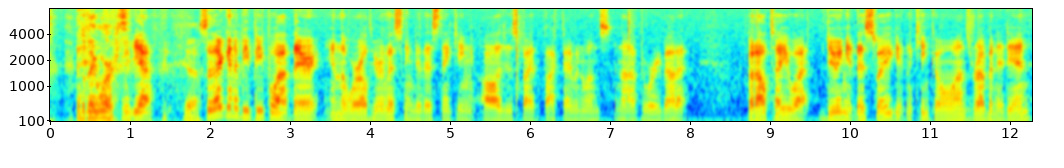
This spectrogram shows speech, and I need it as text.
but they worked. yeah, Yeah. so there are going to be people out there in the world who are listening to this thinking, oh, "I'll just buy the black diamond ones and not have to worry about it." But I'll tell you what, doing it this way, getting the Kinco ones, rubbing it in,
